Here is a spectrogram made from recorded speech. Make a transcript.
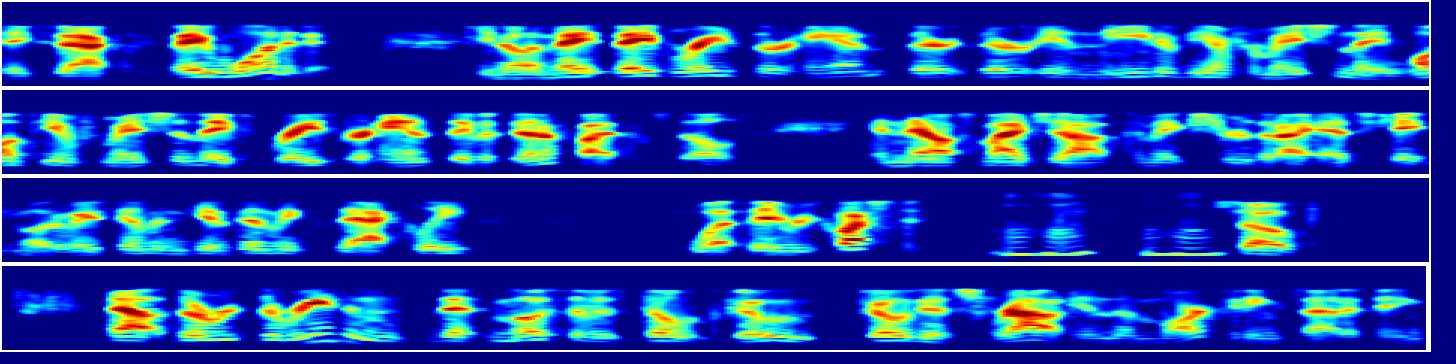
exactly. They wanted it, you know, and they they've raised their hands. They're they're in need of the information. They want the information. They've raised their hands. They've identified themselves, and now it's my job to make sure that I educate and motivate them and give them exactly what they requested. Mm-hmm, mm-hmm. So. Now, the the reason that most of us don't go go this route in the marketing side of things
